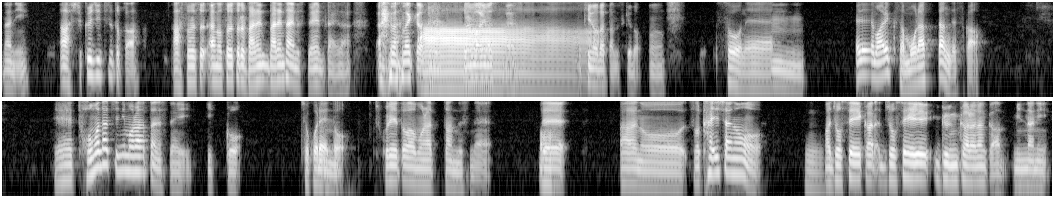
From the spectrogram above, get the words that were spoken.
何？あ、祝日とか、あ、それそれ、あの、それそれバレンバレンタインですね、みたいな。なんか、あそれもあります昨日だったんですけど、うん。そうね。うん、え、でもアレックさんもらったんですか？えー友達にもらったんですね、い一個。チョコレート。チョコレートはもらったんですね。で、あのーその会社の、うんまあ、女性から、女性軍からなんかみんなに、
